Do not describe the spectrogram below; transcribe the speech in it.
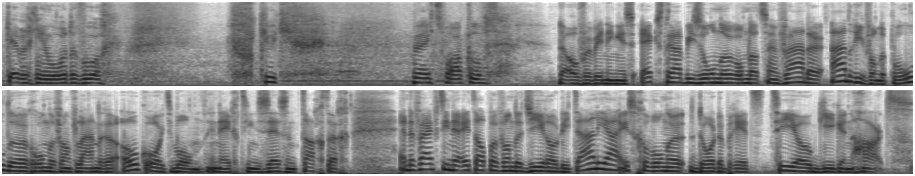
ik heb er geen woorden voor. Kijk, ik ben echt sprakeloos. De overwinning is extra bijzonder omdat zijn vader Adrie van der Poel de Ronde van Vlaanderen ook ooit won in 1986. En de 15e etappe van de Giro d'Italia is gewonnen door de Brit Theo Geoghegan-Hart.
